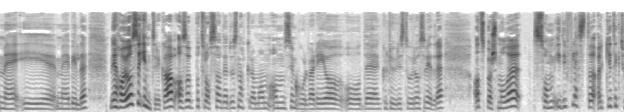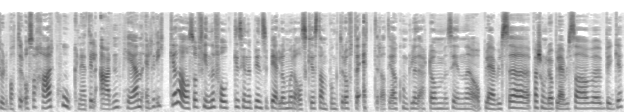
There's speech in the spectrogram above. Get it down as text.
Med, i, med i bildet. Men jeg har jo også inntrykk av, altså på tross av det du snakker om, om, om symbolverdi og, og det kulturhistorie osv., at spørsmålet, som i de fleste arkitekturdebatter også her, koker ned til er den pen eller ikke. da, Og så finner folk sine prinsipielle og moralske standpunkter ofte etter at de har konkludert om sin opplevelse, personlige opplevelse av bygget.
